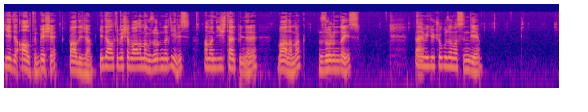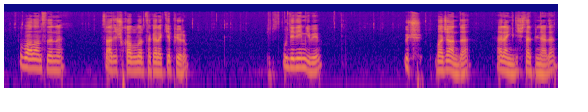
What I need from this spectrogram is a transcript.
7, 6, 5'e bağlayacağım. 7, 6, 5'e bağlamak zorunda değiliz. Ama dijital pinlere bağlamak zorundayız. Ben video çok uzamasın diye bu bağlantılarını sadece şu kabloları takarak yapıyorum. Bu dediğim gibi 3 bacağını da herhangi dijital pinlerden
